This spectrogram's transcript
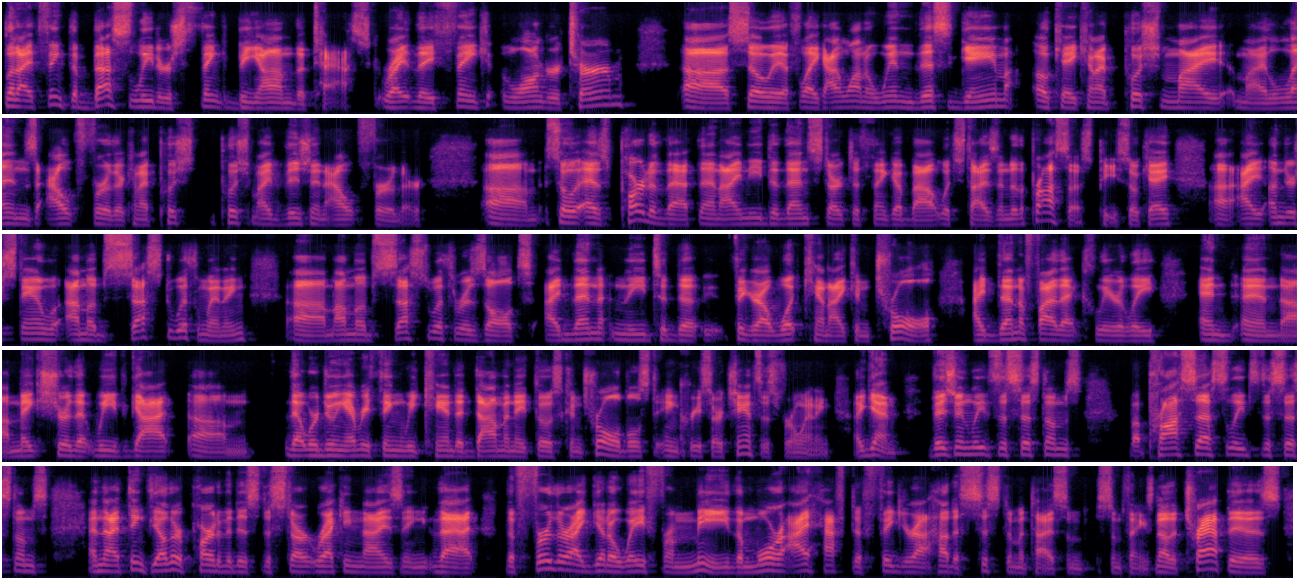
but I think the best leaders think beyond the task, right? They think longer term. Uh, so if like I want to win this game, okay, can I push my my lens out further? Can I push push my vision out further? Um, so as part of that, then I need to then start to think about which ties into the process piece. Okay, uh, I understand. I'm obsessed with winning. Um, I'm obsessed with results. I then need to de- figure out what can I control, identify that clearly, and and uh, make sure that we've got um, that we're doing everything we can to dominate those controllables to increase our chances for winning. Again, vision leads the systems, but process leads to systems. And I think the other part of it is to start recognizing that the further I get away from me, the more I have to figure out how to systematize some some things. Now the trap is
